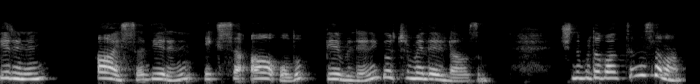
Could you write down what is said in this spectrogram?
birinin a ise diğerinin eksi a olup birbirlerini götürmeleri lazım. Şimdi burada baktığımız zaman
